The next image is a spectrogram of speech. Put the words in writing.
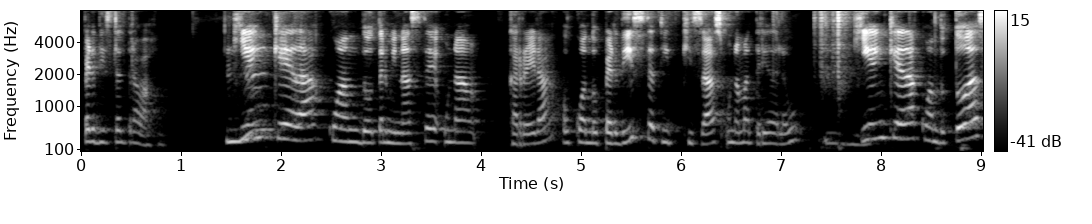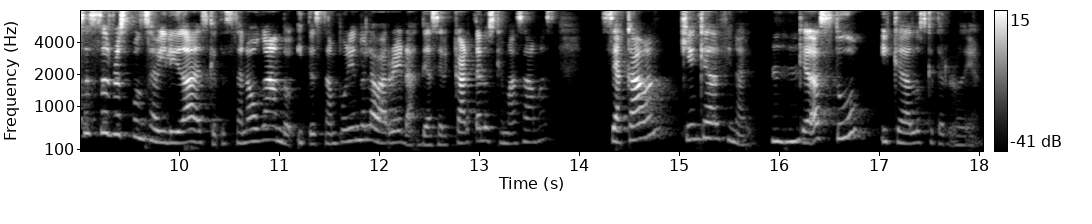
perdiste el trabajo? ¿Quién queda cuando terminaste una carrera o cuando perdiste quizás una materia de la U? ¿Quién queda cuando todas estas responsabilidades que te están ahogando y te están poniendo la barrera de acercarte a los que más amas, se acaban? ¿Quién queda al final? Quedas tú y quedan los que te rodean,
